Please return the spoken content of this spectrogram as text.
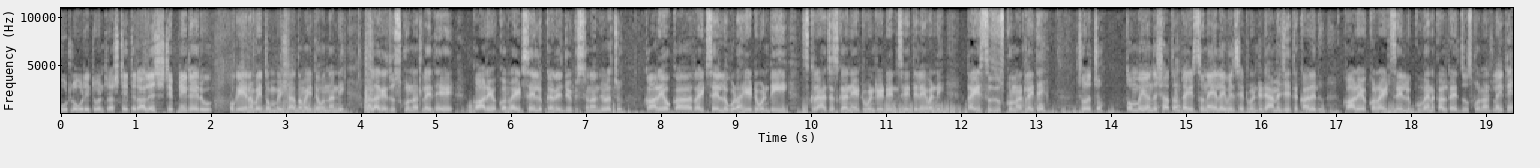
బూట్లో కూడా ఎటువంటి రస్ట్ అయితే రాలేదు. స్టెప్నీ టైరు ఒక ఎనభై తొంభై శాతం అయితే ఉందండి. అలాగే చూసుకున్నట్లయితే కారు యొక్క రైట్ సైడ్ లుక్ అనేది చూపిస్తున్నాను చూడొచ్చు. కారు యొక్క రైట్ సైడ్లో కూడా ఎటువంటి స్క్రాచెస్ కానీ ఎటువంటి డెన్స్ అయితే లేవండి. టైర్స్ చూసుకున్నట్లయితే చూడొచ్చు. తొంభై వంద శాతం టైర్స్ ఉన్నాయి. ఎలైవిల్స్ ఎటువంటి డ్యామేజ్ అయితే కాలేదు. కారు యొక్క రైట్ సైడ్ లుక్ వెనకాల టైర్ చూసుకున్నట్లయితే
